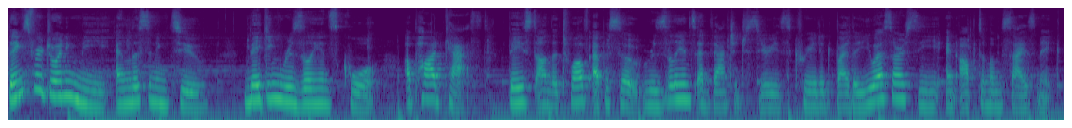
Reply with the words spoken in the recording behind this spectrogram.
Thanks for joining me and listening to Making Resilience Cool, a podcast based on the 12 episode Resilience Advantage series created by the USRC and Optimum Seismic.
